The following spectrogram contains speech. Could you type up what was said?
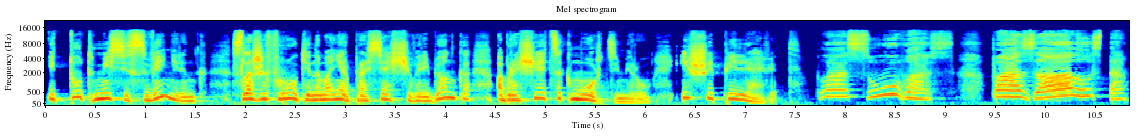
И тут миссис Венеринг, сложив руки на манер просящего ребенка, обращается к Мортимеру и шепелявит. Прошу вас, пожалуйста,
